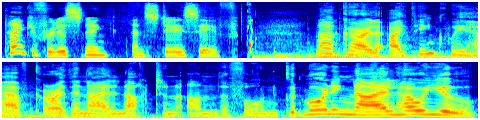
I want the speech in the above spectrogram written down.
Thank you for listening and stay safe. Now, Carla, I think we have Garda Niall Naughton on the phone. Good morning, Niall. How are you?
